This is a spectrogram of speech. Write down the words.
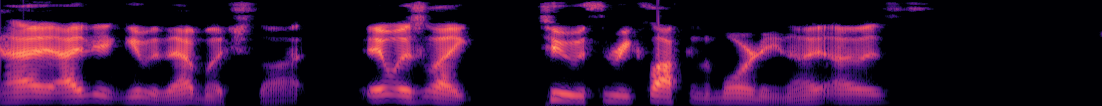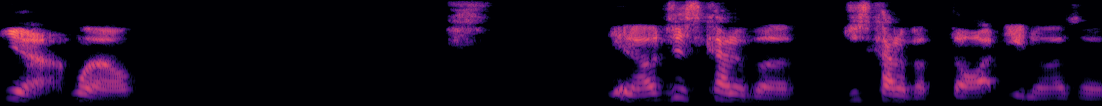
I, I didn't give it that much thought. It was like two, three o'clock in the morning. I, I was, Yeah, well, you know, just kind of a just kind of a thought, you know, as a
